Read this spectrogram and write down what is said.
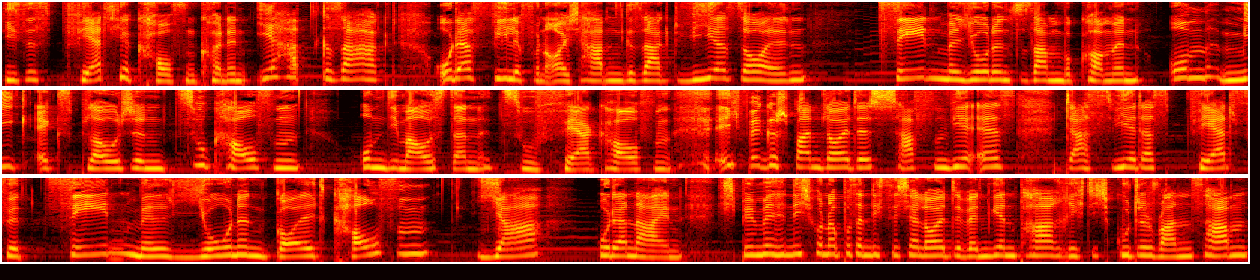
dieses Pferd hier kaufen können. Ihr habt gesagt, oder viele von euch haben gesagt, wir sollen 10 Millionen zusammenbekommen, um Meek Explosion zu kaufen um die Maus dann zu verkaufen. Ich bin gespannt, Leute, schaffen wir es, dass wir das Pferd für 10 Millionen Gold kaufen? Ja oder nein? Ich bin mir nicht hundertprozentig sicher, Leute. Wenn wir ein paar richtig gute Runs haben,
